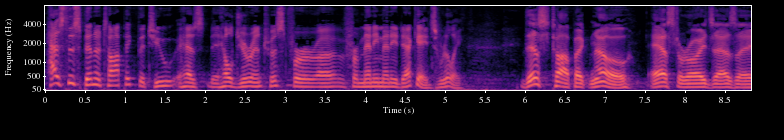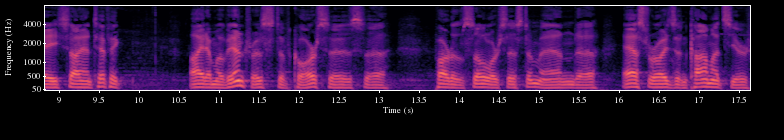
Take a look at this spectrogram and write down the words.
Has this been a topic that you has held your interest for uh, for many many decades? Really, this topic, no. Asteroids as a scientific item of interest, of course, as uh, part of the solar system, and uh, asteroids and comets. You're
